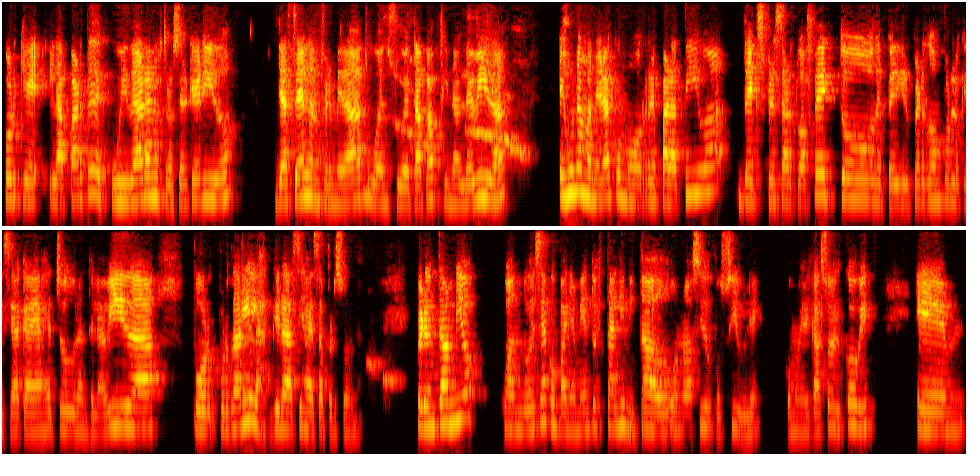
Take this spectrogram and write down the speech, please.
porque la parte de cuidar a nuestro ser querido, ya sea en la enfermedad o en su etapa final de vida, es una manera como reparativa de expresar tu afecto, de pedir perdón por lo que sea que hayas hecho durante la vida, por, darle las gracias a esa persona. Pero en cambio, cuando ese acompañamiento está limitado o no ha sido posible, como en el caso del COVID, eh,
